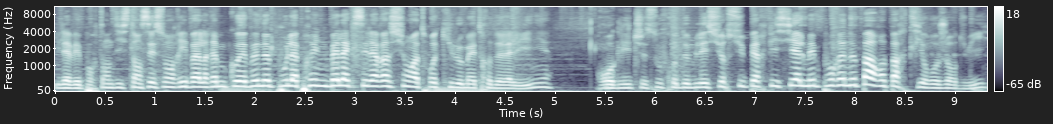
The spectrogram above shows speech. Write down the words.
Il avait pourtant distancé son rival Remco Evenepoel après une belle accélération à 3 km de la ligne. Roglic souffre de blessures superficielles mais pourrait ne pas repartir aujourd'hui.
